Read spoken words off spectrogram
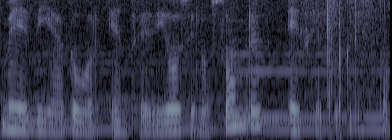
mediador entre Dios y los hombres es Jesucristo.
